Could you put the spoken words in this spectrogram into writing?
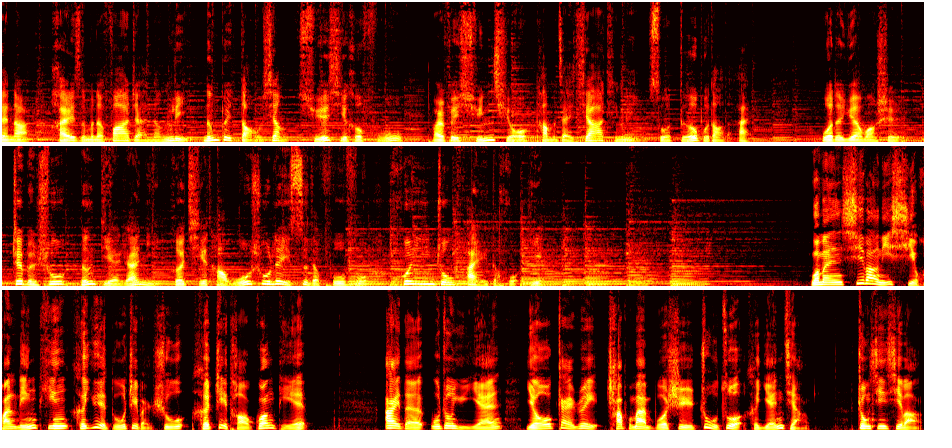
在那儿，孩子们的发展能力能被导向学习和服务。而非寻求他们在家庭里所得不到的爱。我的愿望是，这本书能点燃你和其他无数类似的夫妇婚姻中爱的火焰。我们希望你喜欢聆听和阅读这本书和这套光碟，《爱的五种语言》由盖瑞·查普曼博士著作和演讲，衷心希望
